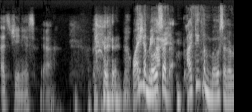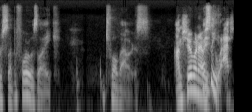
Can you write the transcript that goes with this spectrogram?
That's genius. yeah. Why I think, should the we most I've, I think the most I've ever slept before was like 12 hours. I'm sure when I was Honestly- act-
